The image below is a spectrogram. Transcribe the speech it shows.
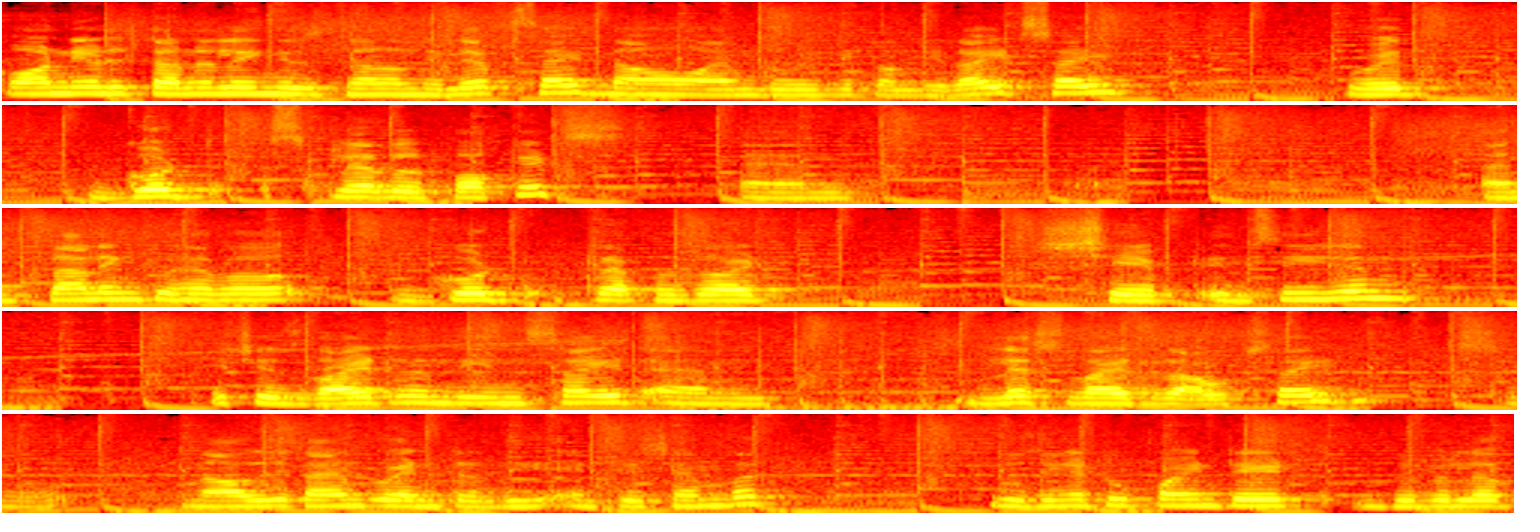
corneal tunneling is done on the left side. Now I am doing it on the right side with good scleral pockets. And I am planning to have a good trapezoid shaped incision which is wider in the inside and less wider outside. So now is the time to enter the anterior chamber. Using a 2.8 bevel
